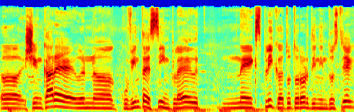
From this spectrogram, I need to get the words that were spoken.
uh, și în care, în uh, cuvinte simple, ne explică tuturor din industrie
